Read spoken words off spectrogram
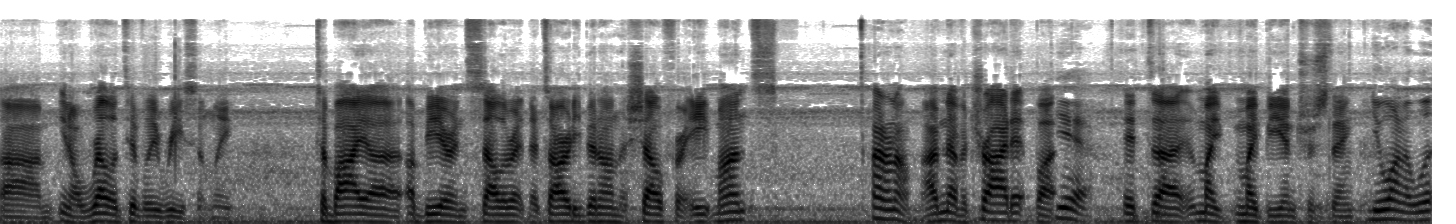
um, you know, relatively recently. To buy a, a beer and cellar it that's already been on the shelf for eight months, I don't know. I've never tried it, but Yeah. it, uh, it might might be interesting. You want to li-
